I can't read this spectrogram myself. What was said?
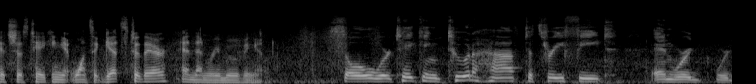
It's just taking it once it gets to there and then removing it. So we're taking two and a half to three feet, and we're we're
